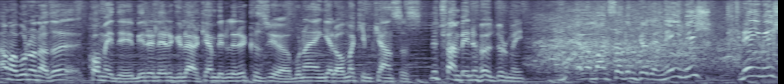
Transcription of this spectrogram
ama bunun adı komedi. Birileri gülerken birileri kızıyor. Buna engel olmak imkansız. Lütfen beni öldürmeyin. Evet maksadım kötü. Neymiş? Neymiş?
